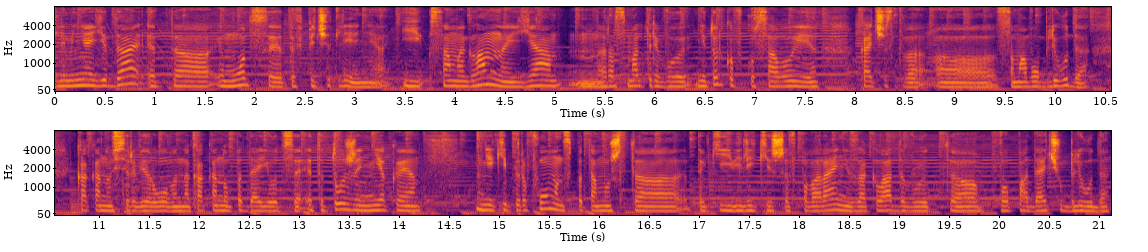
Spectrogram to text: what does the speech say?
Для меня еда – это эмоции, это впечатления. И самое главное, я рассматриваю не только вкусовые качества э, самого блюда, как оно сервировано, как оно подается. Это тоже некое некий перформанс, потому что такие великие шеф-повара не закладывают э, в подачу блюда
